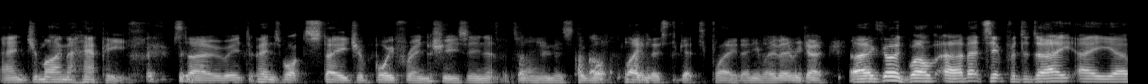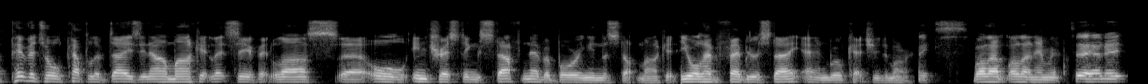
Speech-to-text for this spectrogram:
and Jemima happy. So it depends what stage of boyfriend she's in at the time as to what playlist gets played. Anyway, there we go. Uh, good. Well, uh, that's it for today. A uh, pivotal couple of days in our market. Let's see if it lasts. Uh, all interesting stuff, never boring in the stock market. You all have a fabulous day, and we'll catch you tomorrow. Thanks. Well done, well done, Henry. See you, Henry.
